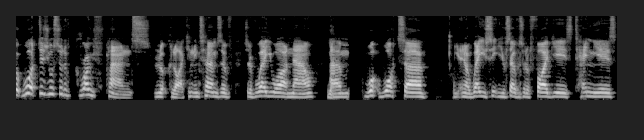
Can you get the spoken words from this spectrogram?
but what does your sort of growth plans look like in, in terms of sort of where you are now? Yeah. Um, what what uh, you know where you see yourself in sort of five years, ten years,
